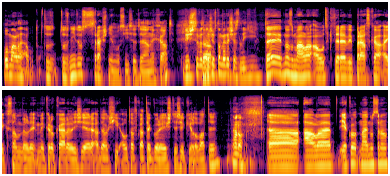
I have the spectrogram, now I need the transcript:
pomalé auto. To, to zní to strašně, musí se teda nechat. Když si vezme, to, že v tom jede 6 lidí. To je jedno z mála aut, které vypráská Aixam, Microcar, Ligier a další auta v kategorii 4 kW. Ano. Uh, ale jako na jednu stranu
